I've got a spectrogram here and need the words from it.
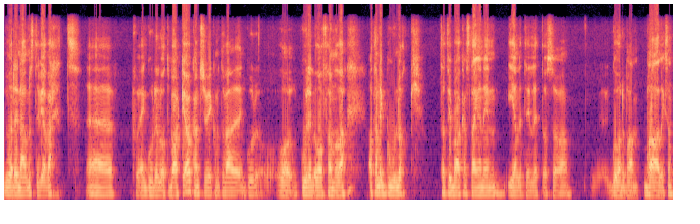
noe av det nærmeste vi har vært eh, på en god del år tilbake, og kanskje vi kommer til å være en god, år, god del år fremover. At han er god nok til at vi bare kan stenge han inn, gi han litt tillit, og så går det bra, bra liksom.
